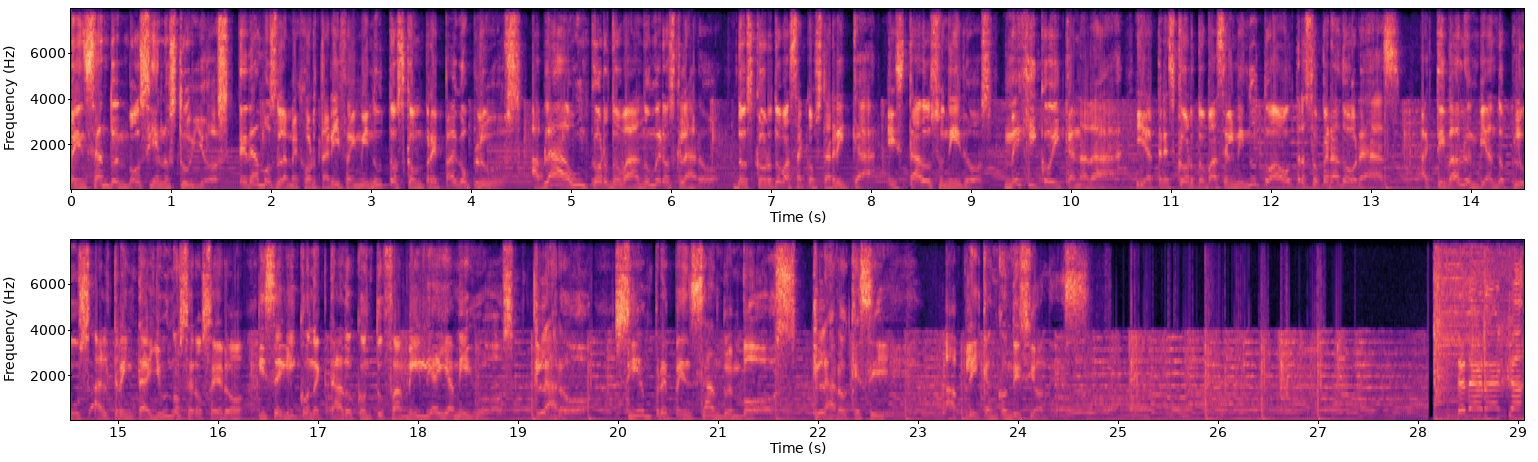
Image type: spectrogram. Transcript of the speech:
Pensando en vos y en los tuyos, te damos la mejor tarifa en minutos con prepago plus. Habla a un Córdoba a números claro, dos Córdobas a Costa Rica, Estados Unidos, México y Canadá, y a tres Córdobas el minuto a otras operadoras. Activalo enviando plus al 3100 y seguí conectado con tu familia y amigos. Claro, siempre pensando en vos. Claro que sí. Aplican condiciones. De la granja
